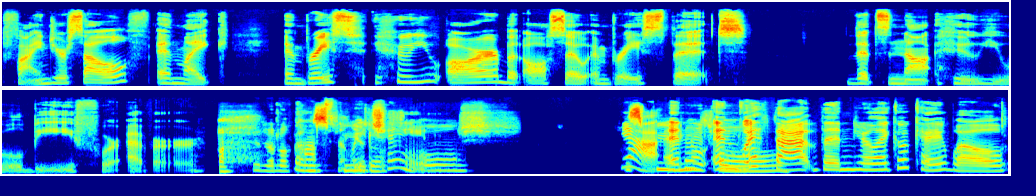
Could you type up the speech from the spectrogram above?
find yourself and like embrace who you are, but also embrace that that's not who you will be forever. Oh, That it'll constantly beautiful. change. Yeah, and and with that, then you're like, okay, well,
